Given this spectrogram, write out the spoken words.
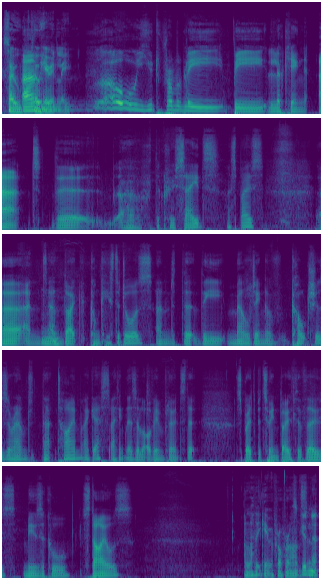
so Um, coherently? Oh, you'd probably be looking at the uh, the Crusades, I suppose, uh, and Hmm. and like conquistadors and the the melding of cultures around that time. I guess I think there's a lot of influence that spreads between both of those musical styles. I love that you gave a proper answer. good, isn't it?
